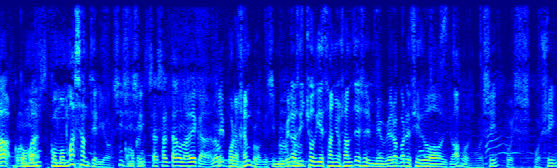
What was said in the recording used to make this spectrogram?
Ah, como como, más. como más anterior. Sí, Como sí, que sí. se ha saltado una década, ¿no? Sí, por ejemplo, que si me hubieras dicho 10 años antes, eh, me hubiera parecido, ah, pues, pues sí, pues, pues sí.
